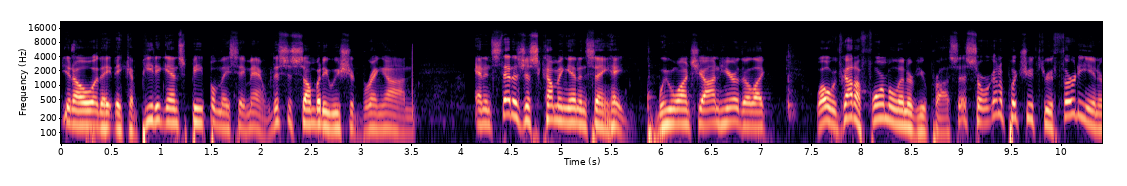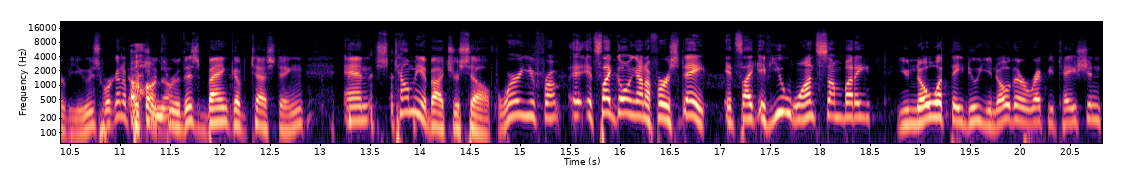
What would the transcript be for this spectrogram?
you know, they, they compete against people, and they say, man, this is somebody we should bring on. And instead of just coming in and saying, hey, we want you on here, they're like, well, we've got a formal interview process, so we're going to put you through 30 interviews. We're going to put Oh, you no. through this bank of testing. And tell me about yourself. Where are you from? It's like going on a first date. It's like if you want somebody, you know what they do, you know their reputation,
